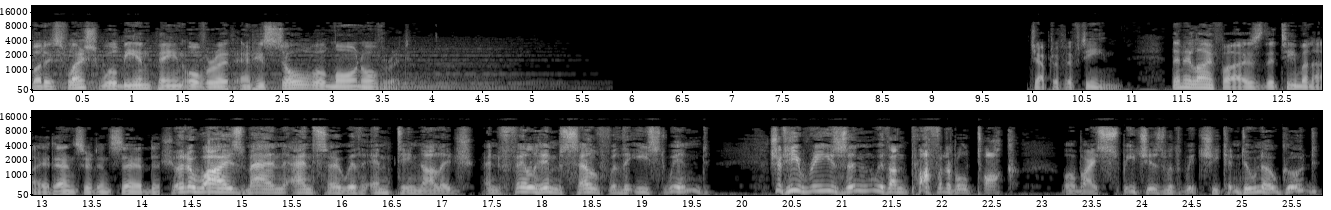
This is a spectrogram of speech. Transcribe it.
But his flesh will be in pain over it, and his soul will mourn over it. Chapter 15 Then Eliphaz the Temanite answered and said, Should a wise man answer with empty knowledge, and fill himself with the east wind? Should he reason with unprofitable talk, or by speeches with which he can do no good?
